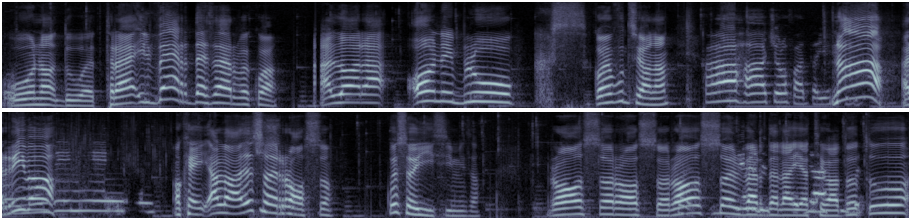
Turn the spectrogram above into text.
Uno, due, tre. Il verde serve qua. Allora, Honey Blux. Come funziona? Ah, ah, ce l'ho fatta io. No! Arrivo! Ok, allora adesso è sono. rosso. Questo è easy, mi sa. Rosso, rosso, rosso. Il verde l'hai attivato tu.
